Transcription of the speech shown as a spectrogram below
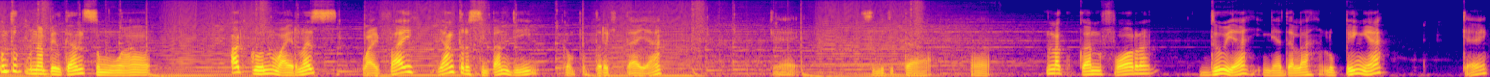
untuk menampilkan semua akun wireless WiFi yang tersimpan di komputer kita ya. Oke, sini kita uh, melakukan for do ya. Ini adalah looping ya. Oke,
